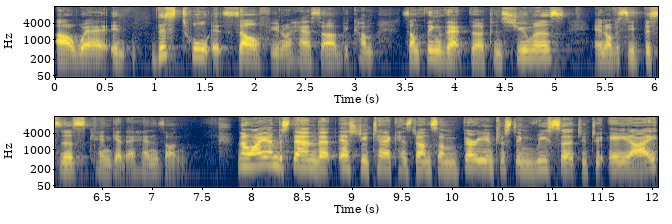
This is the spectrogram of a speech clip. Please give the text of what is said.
uh, where in, this tool itself, you know, has uh, become something that the consumers and obviously business can get their hands on. Now, I understand that SG Tech has done some very interesting research into AI.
